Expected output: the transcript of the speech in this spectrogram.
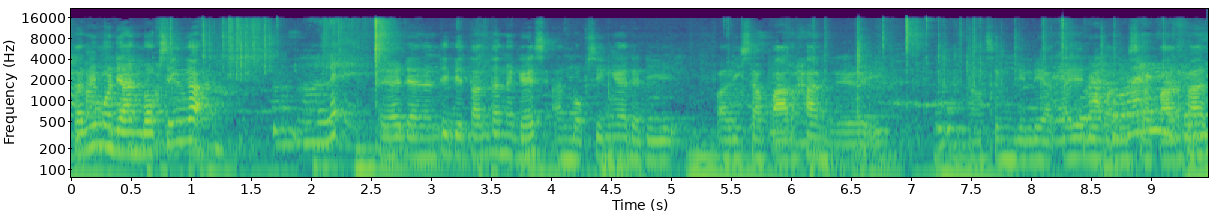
Tadi mau di unboxing nggak? Boleh. Ya dan nanti ditonton ya guys, unboxingnya ada di Valisa Parhan yoi. Langsung dilihat aja di Valisa Parhan.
